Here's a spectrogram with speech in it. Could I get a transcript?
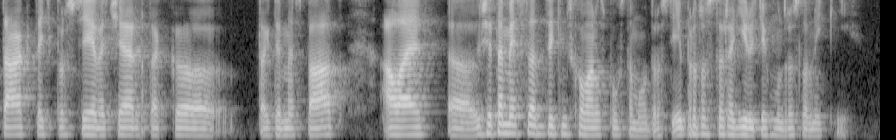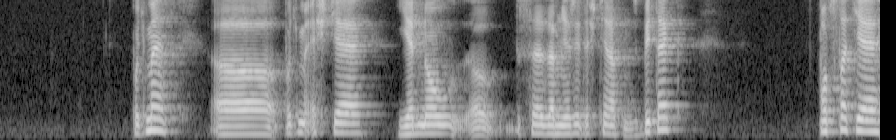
tak, teď prostě je večer, tak, uh, tak jdeme spát, ale uh, že tam je zatím schováno spousta moudrosti. I proto se to řadí do těch moudroslovných knih. Pojďme, uh, pojďme ještě jednou uh, se zaměřit ještě na ten zbytek. V podstatě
